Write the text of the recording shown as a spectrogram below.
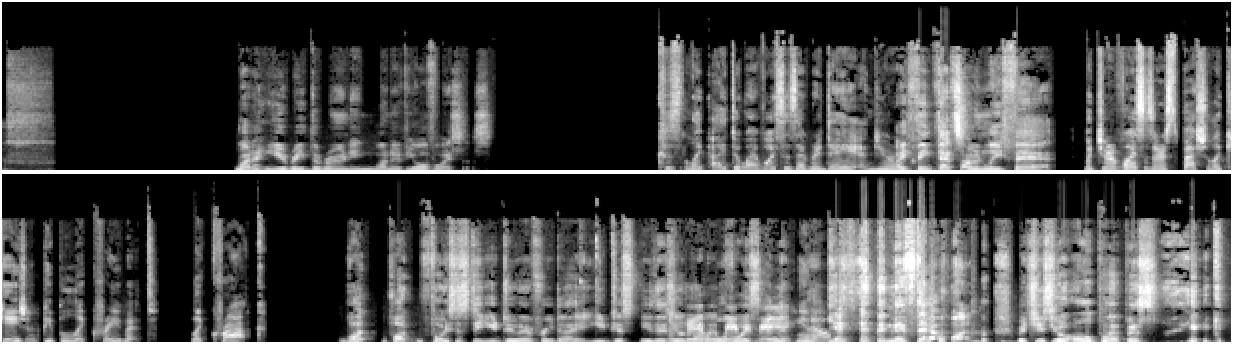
Why don't you read the rune in one of your voices? Cause like I do my voices every day, and you're. I think that's only fair. but your voices are a special occasion. People like crave it, like crack. What what voices do you do every day? You just you, there's your normal voice, and then, You know? yeah, and then there's that one, which is your all-purpose.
